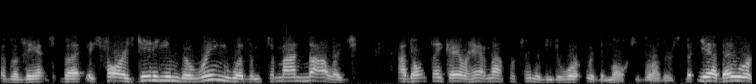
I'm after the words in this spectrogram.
of events. But as far as getting in the ring with them, to my knowledge, I don't think I ever had an opportunity to work with the Mulkey brothers. But yeah, they were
